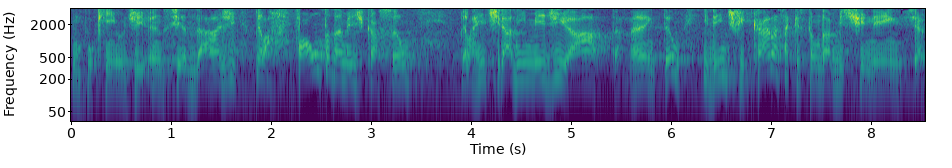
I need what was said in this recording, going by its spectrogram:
um pouquinho de ansiedade pela falta da medicação pela retirada imediata. Né? Então, identificar essa questão da abstinência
